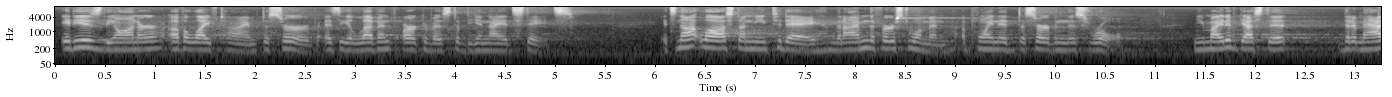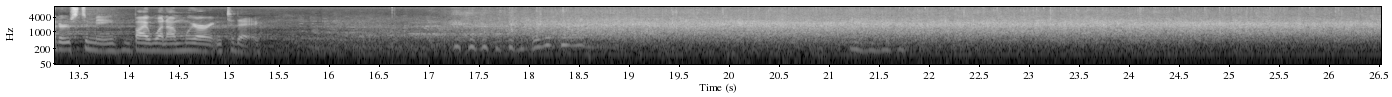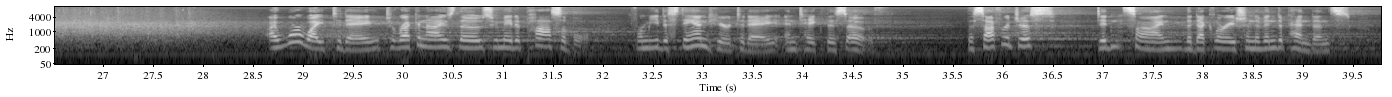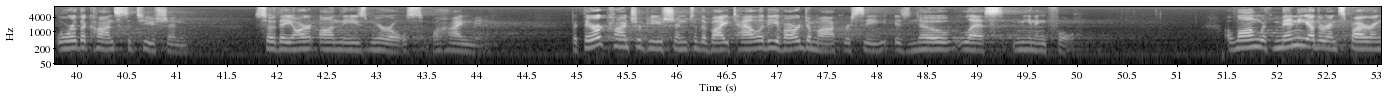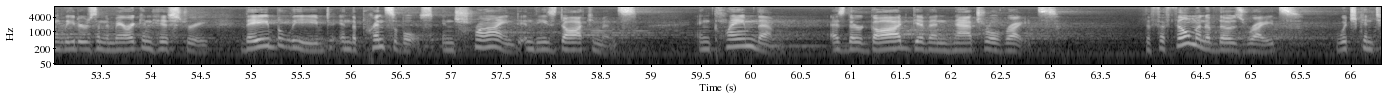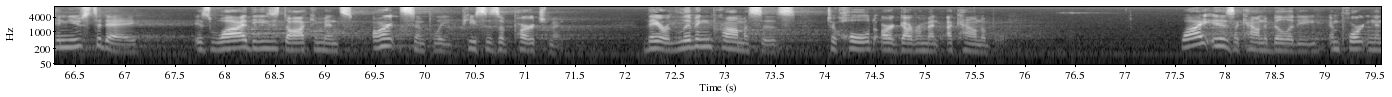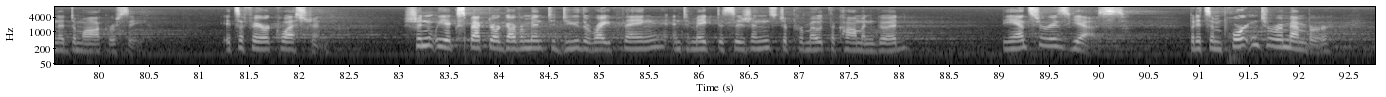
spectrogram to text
It is the honor of a lifetime to serve as the 11th Archivist of the United States. It's not lost on me today that I'm the first woman appointed to serve in this role. You might have guessed it, that it matters to me by what I'm wearing today. I wore white today to recognize those who made it possible for me to stand here today and take this oath. The suffragists didn't sign the Declaration of Independence or the Constitution, so they aren't on these murals behind me. But their contribution to the vitality of our democracy is no less meaningful. Along with many other inspiring leaders in American history, they believed in the principles enshrined in these documents and claimed them as their God given natural rights. The fulfillment of those rights, which continues today, is why these documents aren't simply pieces of parchment. They are living promises to hold our government accountable. Why is accountability important in a democracy? It's a fair question. Shouldn't we expect our government to do the right thing and to make decisions to promote the common good? The answer is yes, but it's important to remember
